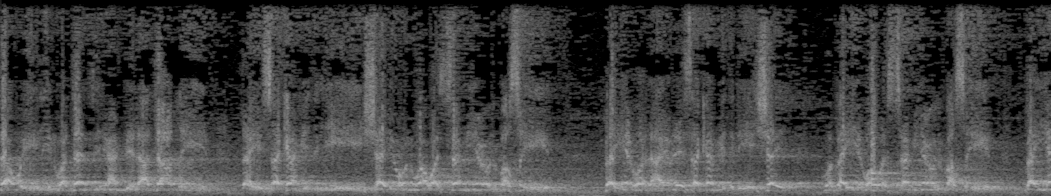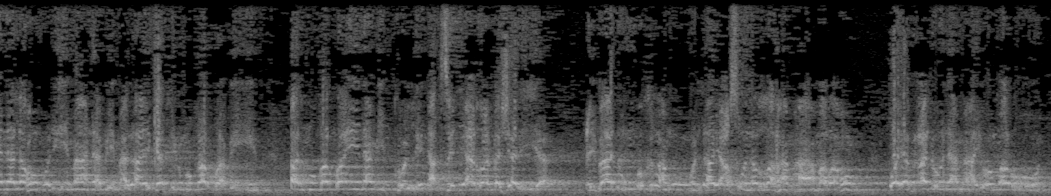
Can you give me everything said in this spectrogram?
تأويل وتنزيها بلا تعطيل. ليس كمثله شيء وهو السميع البصير. بيع ولا ليس كمثله شيء وبيع وهو السميع البصير. بين لهم الإيمان بملائكة المقربين المقربين من كل نقص يرى البشرية. عباد مكرمون لا يعصون الله ما أمرهم. ويفعلون ما يؤمرون.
